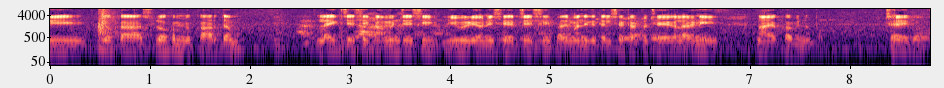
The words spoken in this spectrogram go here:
ఈ యొక్క శ్లోకం యొక్క అర్థం లైక్ చేసి కామెంట్ చేసి ఈ వీడియోని షేర్ చేసి పది మందికి తెలిసేటట్లు చేయగలరని నా యొక్క విన్నపం. జై భవాని.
